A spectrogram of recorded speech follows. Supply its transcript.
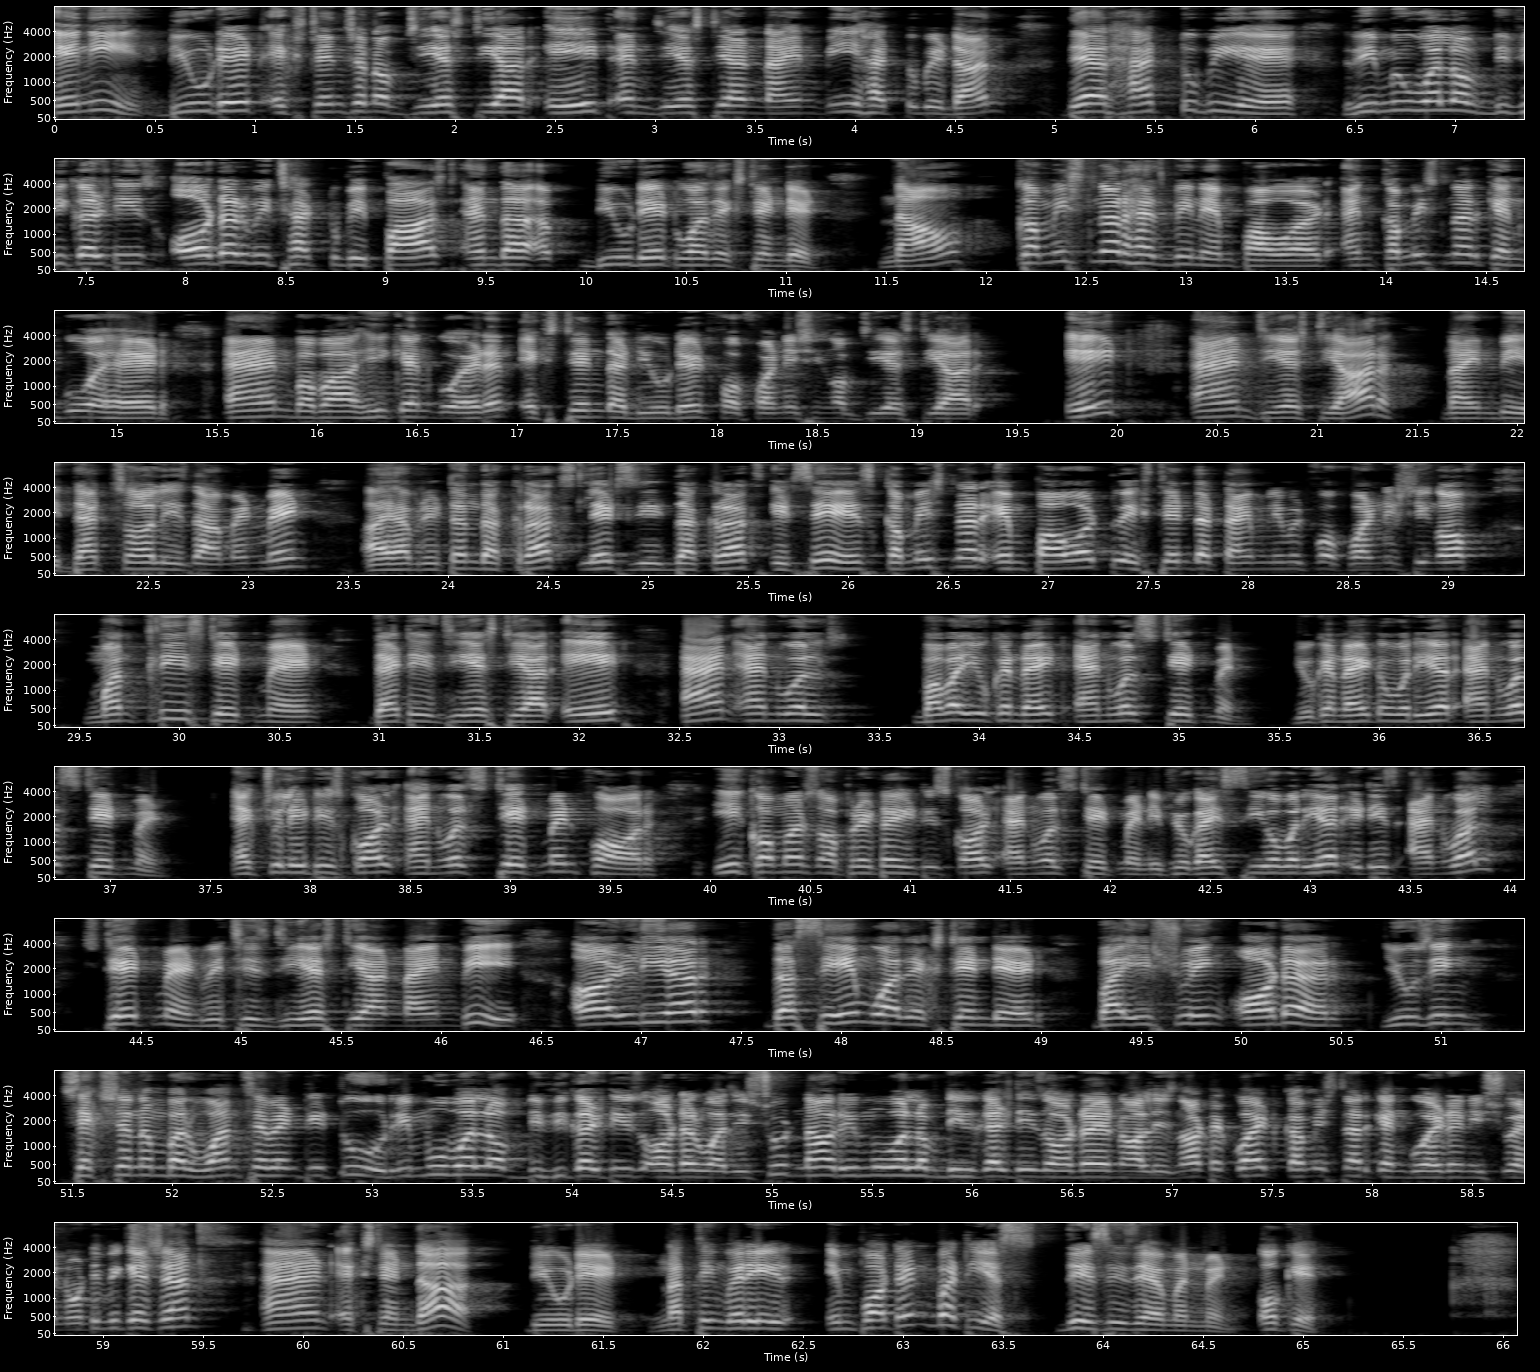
any due date extension of GSTR 8 and GSTR 9B had to be done there had to be a removal of difficulties order which had to be passed and the uh, due date was extended now commissioner has been empowered and commissioner can go ahead and baba he can go ahead and extend the due date for furnishing of GSTR 8 and GSTR 9B that's all is the amendment I have written the crux. Let's read the crux. It says Commissioner empowered to extend the time limit for furnishing of monthly statement that is GSTR 8 and annual. Baba, you can write annual statement. You can write over here annual statement. Actually, it is called annual statement for e-commerce operator. It is called annual statement. If you guys see over here, it is annual statement which is GSTR 9B. Earlier, the same was extended by issuing order using section number 172 removal of difficulties order was issued now removal of difficulties order and all is not required commissioner can go ahead and issue a notification and extend the due date. Nothing very important but yes this is the amendment. Okay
